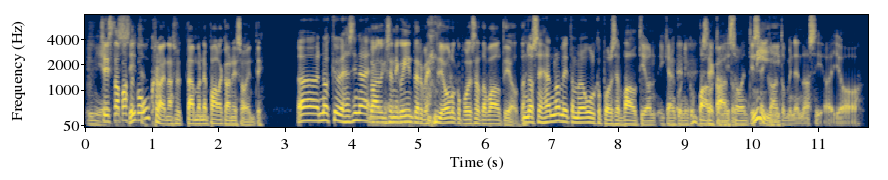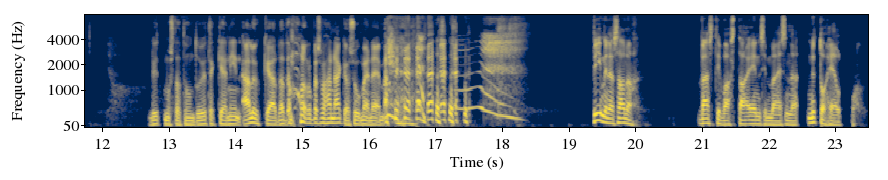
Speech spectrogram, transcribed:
Mm-hmm. Siis tapahtuuko Ukrainassa nyt tämmöinen palkanisointi? Öö, no kyllähän siinä... Vai oliko se niinku interventio ulkopuoliselta valtiolta? No sehän oli tämmöinen ulkopuolisen valtion ikään kuin, niin kuin Sekaantu- balkanisointi, niin. sekaantuminen asiaan, joo. Nyt musta tuntuu yhtäkkiä niin älykkäältä, että mulla rupesi vähän näkö sumenemaan. Viimeinen sana. Västi vastaa ensimmäisenä. Nyt on helppo.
